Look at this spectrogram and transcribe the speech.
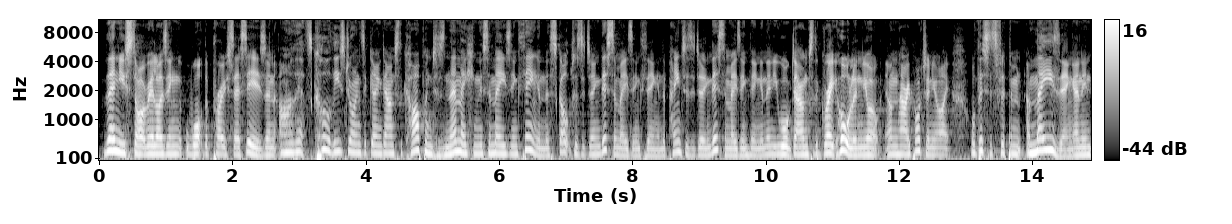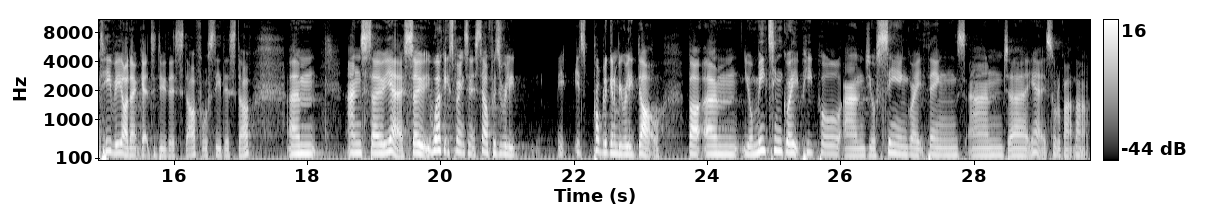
then you start realizing what the process is, and oh, that's cool. These drawings are going down to the carpenters, and they're making this amazing thing, and the sculptors are doing this amazing thing, and the painters are doing this amazing thing. And then you walk down to the Great Hall, and you're on Harry Potter, and you're like, well, this is flipping amazing. And in TV, I don't get to do this stuff or see this stuff. Um, and so, yeah, so work experience in itself is really, it, it's probably going to be really dull but um, you're meeting great people and you're seeing great things, and uh, yeah, it's all about that.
